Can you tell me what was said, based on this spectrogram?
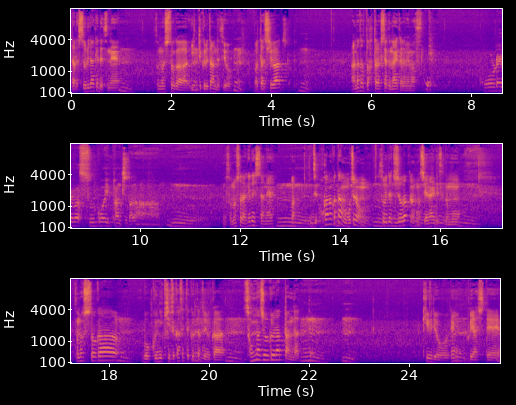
ただ一人だけですね、その人が言ってくれたんですよ、私は、あなたと働きたくないからやめますこれはすごいパンチだな。うんその人だけでしたね、まあ、他の方ももちろんそういった事情だったのかもしれないですけどもその人が僕に気づかせてくれたというかそんな状況だったんだって。給料をね増やして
